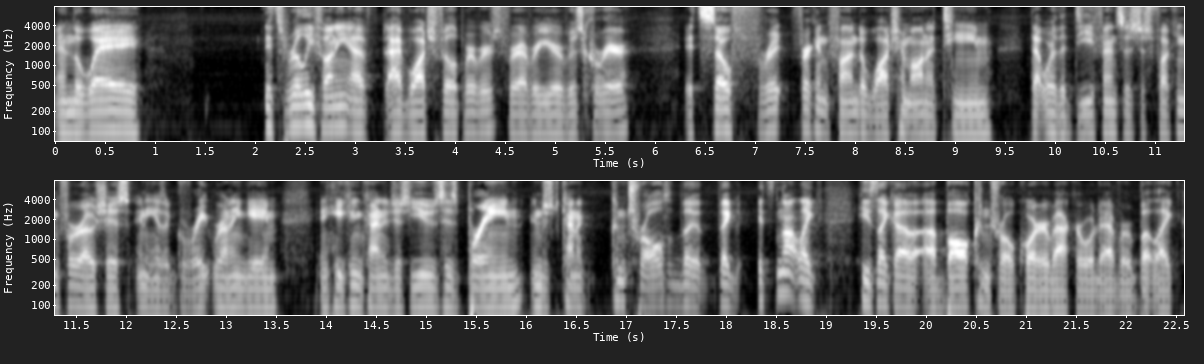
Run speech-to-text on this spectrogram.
And the way it's really funny. I've I've watched Philip Rivers for every year of his career. It's so fr- freaking fun to watch him on a team that where the defense is just fucking ferocious and he has a great running game and he can kind of just use his brain and just kind of control the like it's not like he's like a, a ball control quarterback or whatever but like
